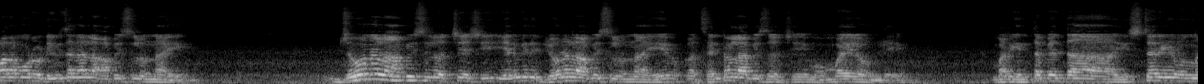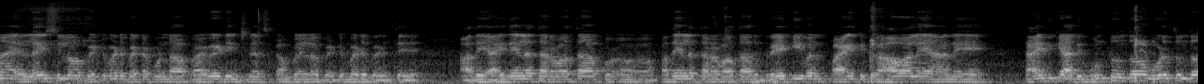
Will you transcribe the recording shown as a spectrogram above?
పదమూడు డివిజనల్ ఆఫీసులు ఉన్నాయి జోనల్ ఆఫీసులు వచ్చేసి ఎనిమిది జోనల్ ఆఫీసులు ఉన్నాయి ఒక సెంట్రల్ ఆఫీస్ వచ్చి ముంబైలో ఉంది. మరి ఇంత పెద్ద హిస్టరీ ఉన్న ఎల్ఐసిలో పెట్టుబడి పెట్టకుండా ప్రైవేట్ ఇన్సూరెన్స్ కంపెనీలో పెట్టుబడి పెడితే అది ఐదేళ్ళ తర్వాత పదేళ్ళ తర్వాత అది బ్రేక్ ఈవెన్ పాయింట్కి రావాలి అనే టైంకి అది ఉంటుందో ఊడుతుందో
